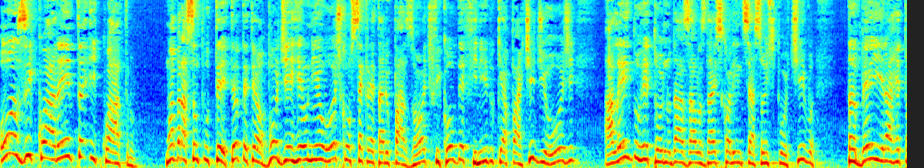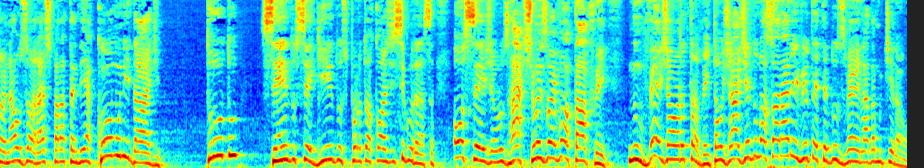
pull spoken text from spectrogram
11:44. Um abração pro TT. O TT, ó. Bom dia. Em reunião hoje com o secretário Pazotti, ficou definido que a partir de hoje, além do retorno das aulas da Escola de Iniciação Esportiva, também irá retornar os horários para atender a comunidade. Tudo sendo seguido os protocolos de segurança. Ou seja, os rachões vai voltar, Frei. Não veja a hora também. Então já agenda o nosso horário, viu, TT, dos velhos lá da Mutirão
